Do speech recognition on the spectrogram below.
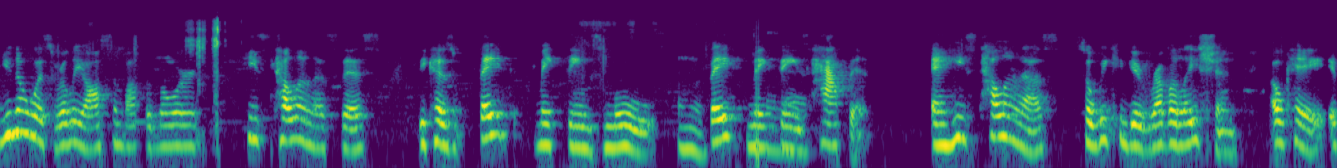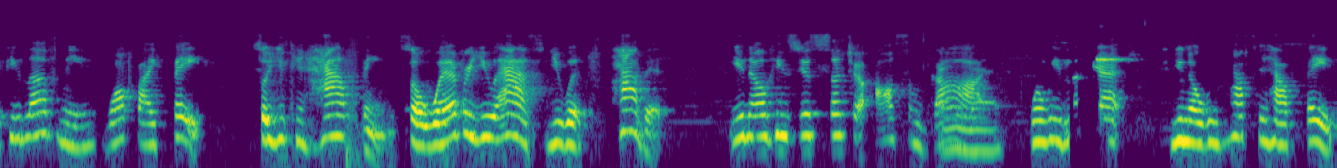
you know what's really awesome about the Lord? He's telling us this because faith make things move. Mm. Faith make mm. things happen. And he's telling us so we can get revelation. Okay, if you love me, walk by faith so you can have things. So whatever you ask, you would have it. You know, he's just such an awesome God. Amen. When we look at, you know, we have to have faith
